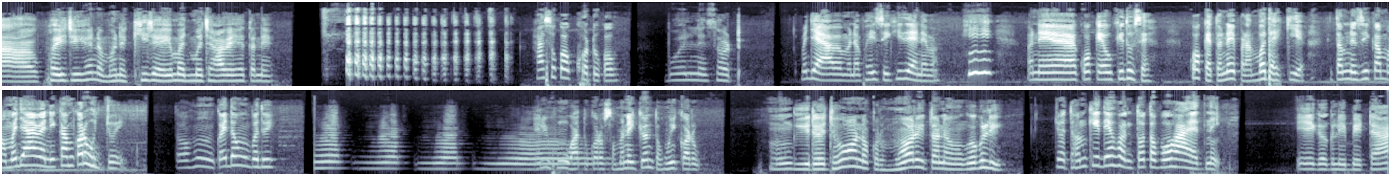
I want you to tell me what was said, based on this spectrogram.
આ ફૈજી હે ને મને ખીજાય એમ જ મજા આવે હે તને? હા શું કહું ખોટું કહું? બોલ ને સટ મજા આવે મને ફૈજી ખીજાય ને એમાં. અને કોકે એવું કીધું છે? કોકે તો નહીં પણ આમ કહે કે તમને જે કામમાં મજા આવે ને એ કામ કરવું જ જોઈએ. તો હું કહી દઉં બધું એલી હું વાતું કરો છો? મને કહો ને તો હું કરું. મૂંગી રહેજો નકર મારી તને હું ગગલી. જો ધમકી દેવો ને તો તો પોહાય જ નહીં. એ ગગલી બેટા,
